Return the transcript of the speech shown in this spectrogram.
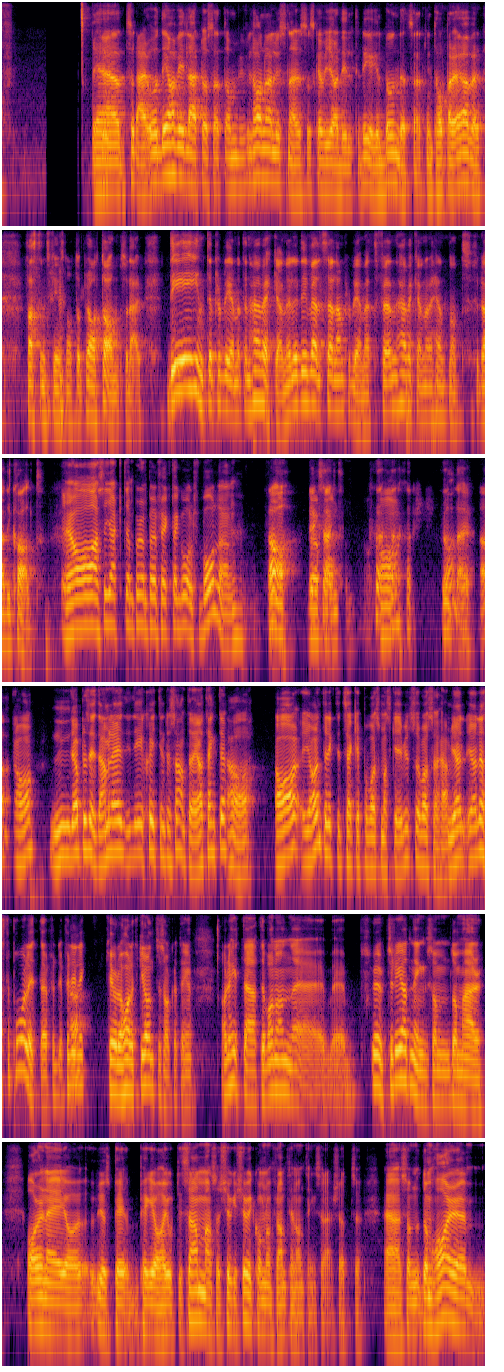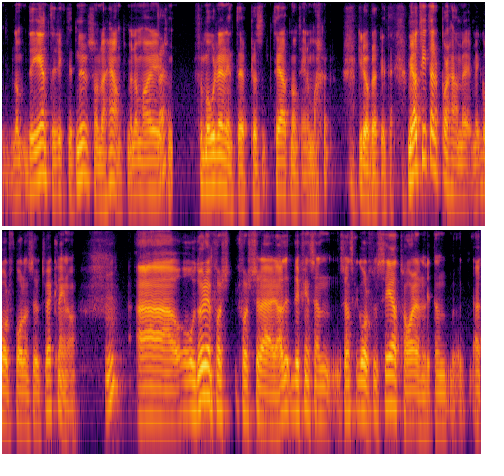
Eh, sådär. Och det har vi lärt oss att om vi vill ha några lyssnare så ska vi göra det lite regelbundet så att vi inte hoppar över fast det inte finns något att prata om. Sådär. Det är inte problemet den här veckan, eller det är väldigt sällan problemet. För den här veckan har det hänt något radikalt. Ja, alltså jakten på den perfekta golfbollen. Ja, exakt. Ja, Bra där. Ja. ja, mm, ja precis. Ja, men det, är, det är skitintressant det där. Jag tänkte, ja. ja, jag är inte riktigt säker på vad som har skrivits och vad så här, men jag, jag läste på lite för, det- för det Ja. lite kul att ha lite grund till saker och ting. Och då hittade jag att det var någon eh, utredning som de här RNA och just PGA har gjort tillsammans och 2020 kom de fram till någonting sådär. Så att, eh, som de har, eh, de, det är inte riktigt nu som det har hänt men de har ju Nej. förmodligen inte presenterat någonting. De har grubblat lite. Men jag tittade på det här med, med golfbollens utveckling då. Mm. Eh, och då är det först, först sådär, ja, det, det finns en, Svenska Golfmuseet har en liten,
